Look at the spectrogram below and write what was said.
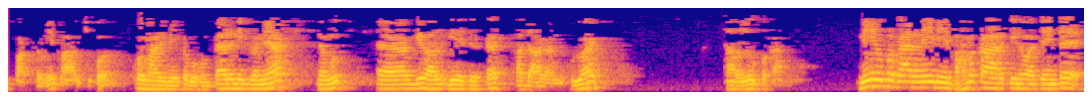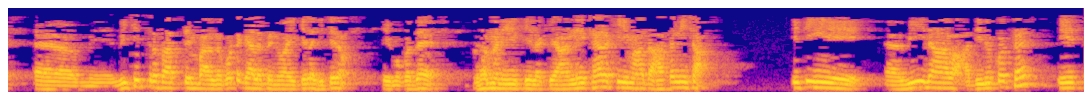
උපක්‍රමයේ පාවිච්චි කරනවා. කොහොම හරි මේක බොහොම පැරණි ක්‍රමයක්. නමුත් ගෙවල් ගෙදරට හදා ගන්න පුළුවන් සරල උපකරණ. මේ උපකරණේ මේ භමකාර කියන වචෙන්ට මේ විචිත්‍ර පැත්තෙන් බලනකොට ගැලපෙනවයි කියලා හිතෙනවා. ඒ මොකද භ්‍රමණය කියලා කියන්නේ කැරකීම අදහස නිසා. ඉතින් මේ වීණාව අදිනකොට ඒත්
